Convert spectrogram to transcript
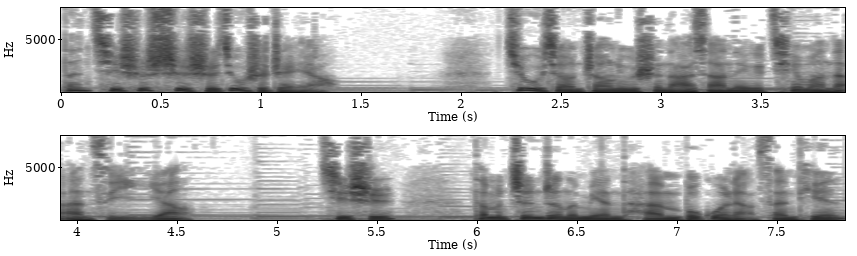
但其实事实就是这样。就像张律师拿下那个千万的案子一样，其实他们真正的面谈不过两三天，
